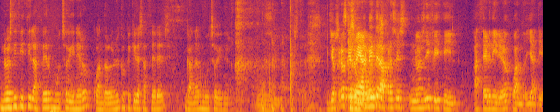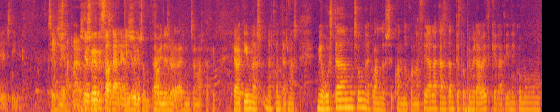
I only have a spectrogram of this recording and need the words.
no es difícil hacer mucho dinero cuando lo único que quieres hacer es ganar mucho dinero. Ostras. Yo creo Es que, que realmente la frase es, no es difícil hacer dinero cuando ya tienes dinero. Sí, eso está claro. Yo es creo que esa es la realidad. sí que es un También es verdad, es mucho más fácil. Tengo aquí unas, unas cuantas más. Me gusta mucho una cuando, cuando conoce a la cantante por primera vez, que la tiene como...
